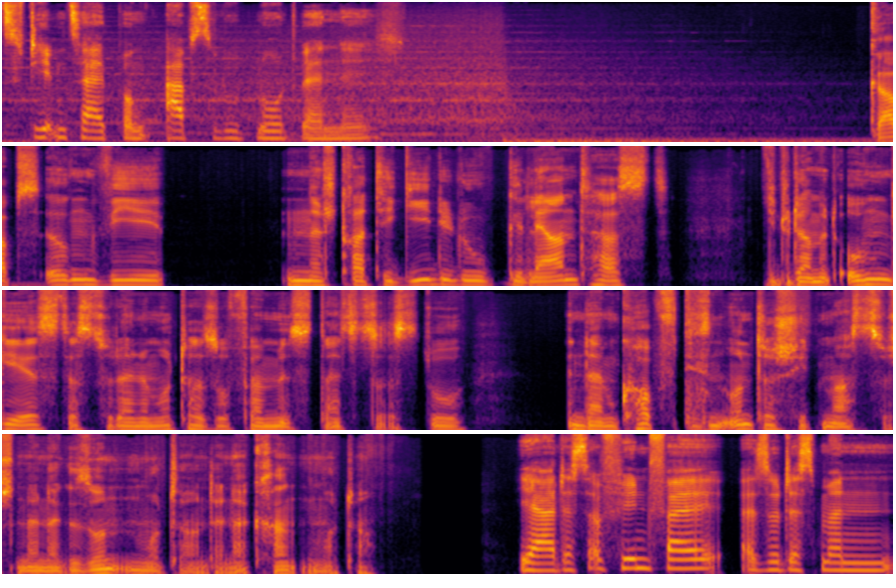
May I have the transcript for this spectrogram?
zu dem Zeitpunkt absolut notwendig. Gab es irgendwie eine Strategie, die du gelernt hast, wie du damit umgehst, dass du deine Mutter so vermisst, als dass du in deinem Kopf diesen Unterschied machst zwischen deiner gesunden Mutter und deiner kranken Mutter? Ja, das auf jeden Fall. Also, dass man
